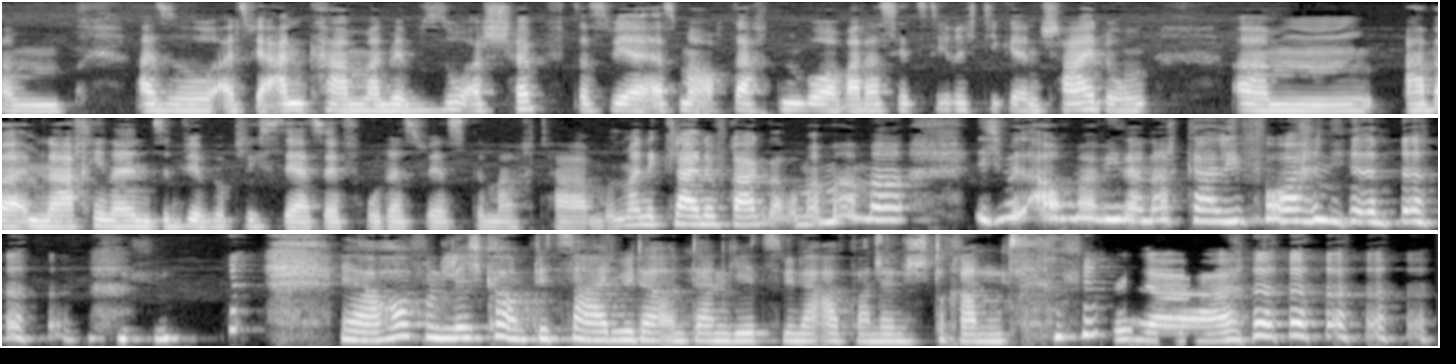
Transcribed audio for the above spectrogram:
Ähm, also als wir ankamen, waren wir so erschöpft, dass wir erstmal auch dachten, boah, war das jetzt die richtige Entscheidung? Ähm, aber im Nachhinein sind wir wirklich sehr, sehr froh, dass wir es gemacht haben. Und meine Kleine fragt auch immer, Mama, ich will auch mal wieder nach Kalifornien. ja, hoffentlich kommt die Zeit wieder und dann geht's wieder ab an den Strand. ja.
